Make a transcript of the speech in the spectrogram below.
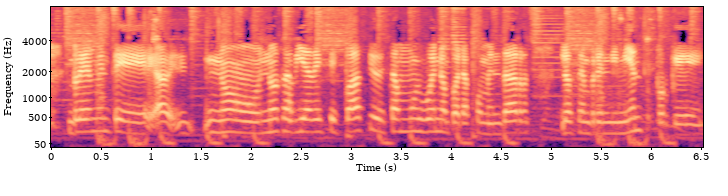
realmente no, no sabía de este espacio. Está muy bueno para fomentar los emprendimientos porque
